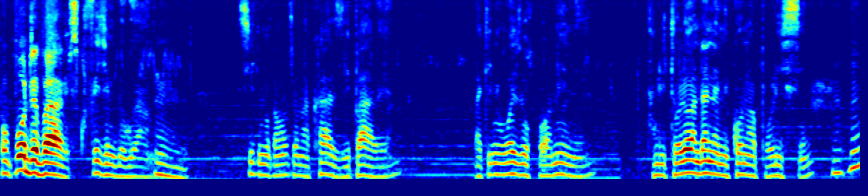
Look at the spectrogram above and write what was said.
Popote pale. Sikufichi mdogo wangu, Mm. si tumekamatwa na kazi pale, lakini uwezi ukuamini, tulitolewa ndani ya mikono ya polisi Mhm.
